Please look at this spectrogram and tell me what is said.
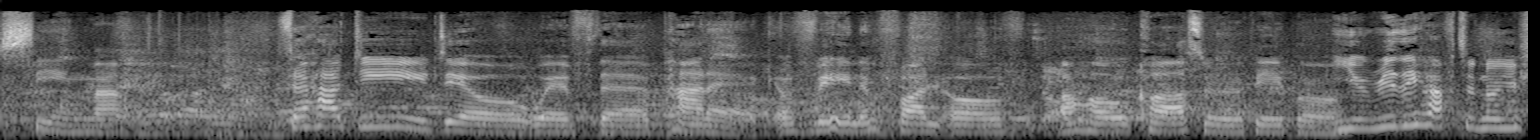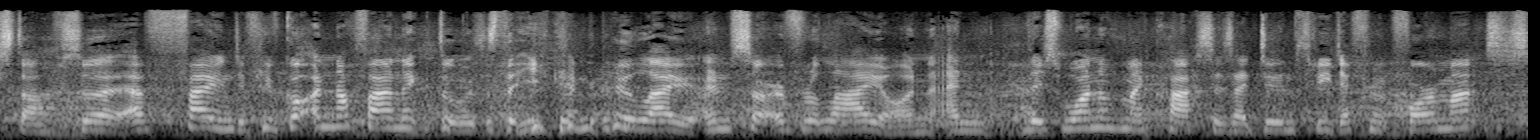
seeing that. So, how do you deal with the panic of being in front of a whole classroom of people? You really have to know your stuff. So, I've found if you've got enough anecdotes that you can pull out and sort of rely on, and there's one of my classes I do in three different formats,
